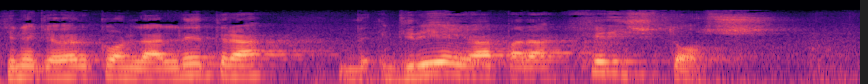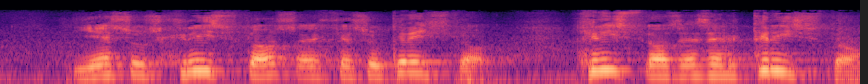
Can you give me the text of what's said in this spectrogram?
tiene que ver con la letra griega para Christos. Jesús Christos es Jesucristo. Christos es el Cristo.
